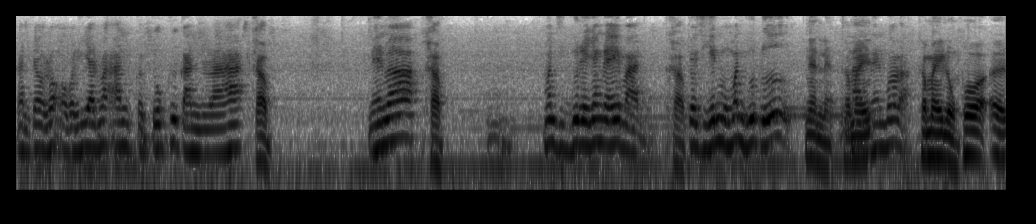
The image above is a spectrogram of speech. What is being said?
กันเจ้าลองเออกปริญญาณว่าอันกระจุกคือกันละครับเห็นว่าครับ มันสิอยู่ได้ยังไงบ้านครับ เจ้าสิเห็นหมูมันหยุดหรือนั่นแหละทำไม แม่นบ่ล่ะทำไมหลวงพ่อเออ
